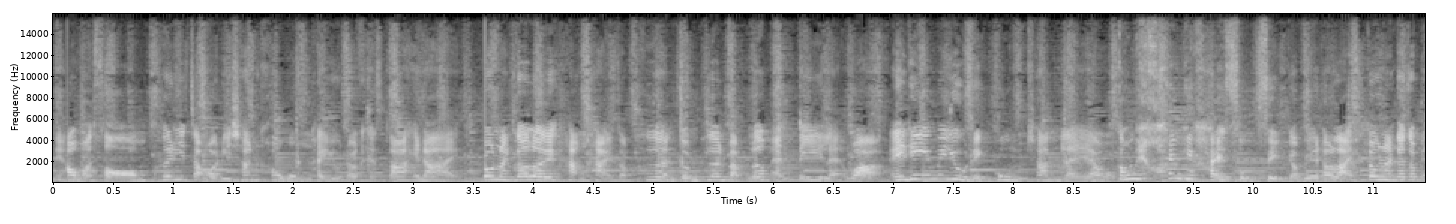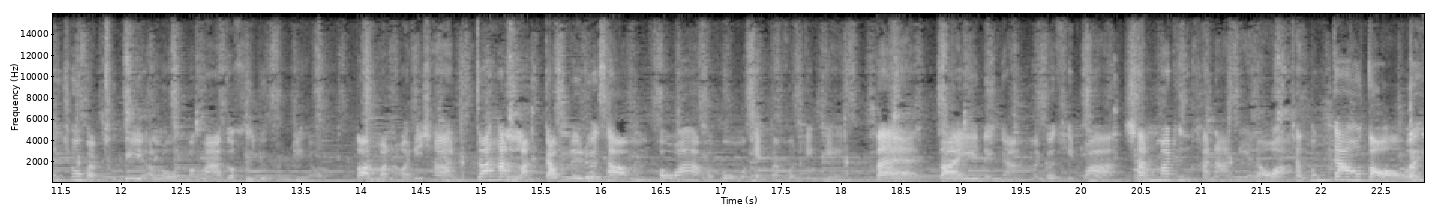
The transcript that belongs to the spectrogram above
เนี่ยเอามาซ้อมเพื่อที่จะออดิชั่นเข้าวงไทยุทธออเคสตราให้ได้ช่วงนั้นก็เลยห่างหายจากเพื่อนจนเพื่อนแบบเริ่มแอนตี้แหละว่าไอ้นี่ไม่อยู่ในกลุ่มฉันแล้ว ก็ไม่ค่อยมีใครสูงสิงกับเบเท่าไหร่ช่วงนั้นก็จะเป็นช่วงแบบ to be alone มากๆก็คืออยู่คนเดียวตอนวันออดิชั่นจะหันหลังกลับเลยด้วยซ้ำเพราะว่าโอ้โหเห็นแต่คนเก่งๆแต่ใจหนึ่งอะมันก็คิดว่าฉันมาถึงขนาดนี้แล้วอะฉันต้องก้าวต่อเว้ย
